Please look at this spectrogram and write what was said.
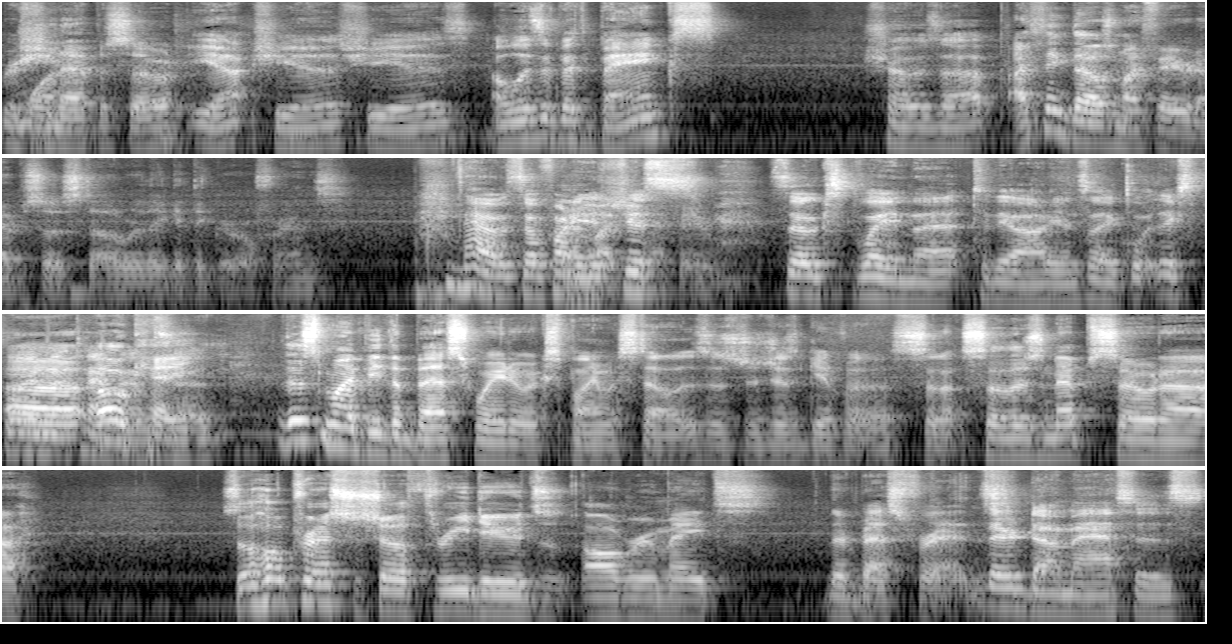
one episode. Yeah, she is. She is. Elizabeth Banks shows up. I think that was my favorite episode still, where they get the girlfriends. that was so funny. That It's might be my just so explain that to the audience. Like, explain Uh, that okay. episode. This might be the best way to explain what Stella is, is to just give a. So, so there's an episode. Uh, so the whole premise to show three dudes, all roommates, they're best friends. They're dumbasses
